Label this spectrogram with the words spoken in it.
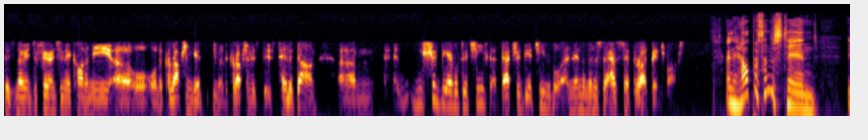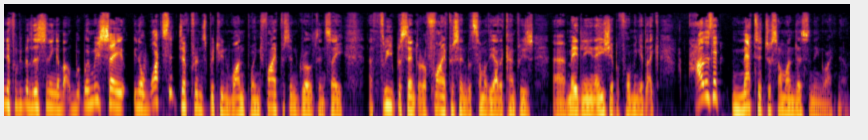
there's no interference in the economy uh, or, or, the corruption get you know the corruption is, is tailored down, um, we should be able to achieve that. That should be achievable. And then the minister has set the right benchmarks. And help us understand you know, for people listening about when we say, you know, what's the difference between 1.5% growth and say a 3% or a 5% with some of the other countries, uh, mainly in Asia, performing it? Like, how does that matter to someone listening right now?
